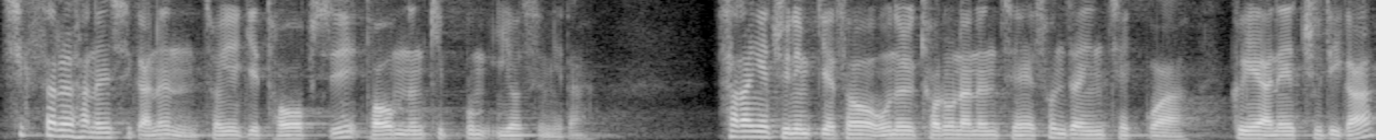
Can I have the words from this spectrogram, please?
식사를 하는 시간은 저에게 더없이 더 없는 기쁨이었습니다. 사랑의 주님께서 오늘 결혼하는 제 손자인 잭과 그의 아내 주디가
